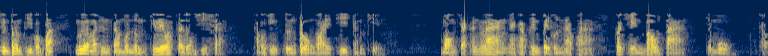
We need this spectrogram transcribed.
ซึ่งเพิ่มพีบอกว่าเมื่อมาถึงตำบลหนึ่งที่เรียกว่ากระโหลกศีรษะ เขาจึงตรึงตรงไว้ที่กางเขนมองจากข้างล่างนะครับ ขึ้นไปบนหน้าผาก็เห็นเบ้าตาจมูกครับ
